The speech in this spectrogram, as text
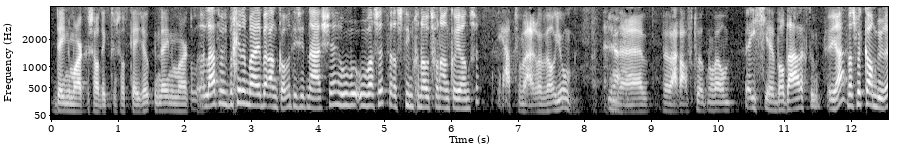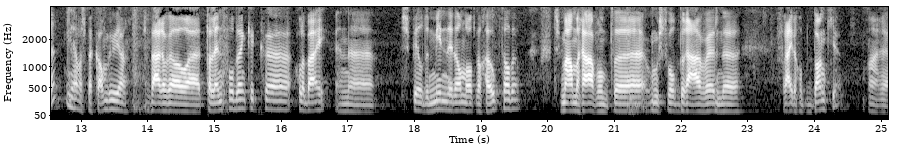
Denemarken zat ik, toen zat Kees ook in Denemarken. Laten we even beginnen bij, bij Anko, want die zit naast je. Hoe, hoe was het als teamgenoot van Anko Jansen? Ja, toen waren we wel jong. En, eh, we waren af en toe ook nog wel een beetje baldadig toen. Ja, was bij Cambuur, hè? Ja, dat was bij Cambuur, ja. We waren wel eh, talentvol, denk ik, eh, allebei. En eh, speelden minder dan wat we gehoopt hadden. Dus maandagavond eh, moesten we opdraven en eh, vrijdag op het bankje. Maar eh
